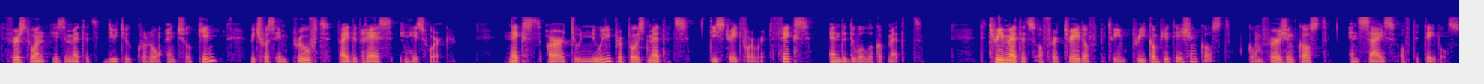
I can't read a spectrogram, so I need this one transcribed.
The first one is a method due to Coron and Tchulkine, which was improved by Debraize in his work. Next are our two newly proposed methods, the straightforward fix and the dual lookup method. The three methods offer a trade-off between pre-computation cost, conversion cost, and size of the tables.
